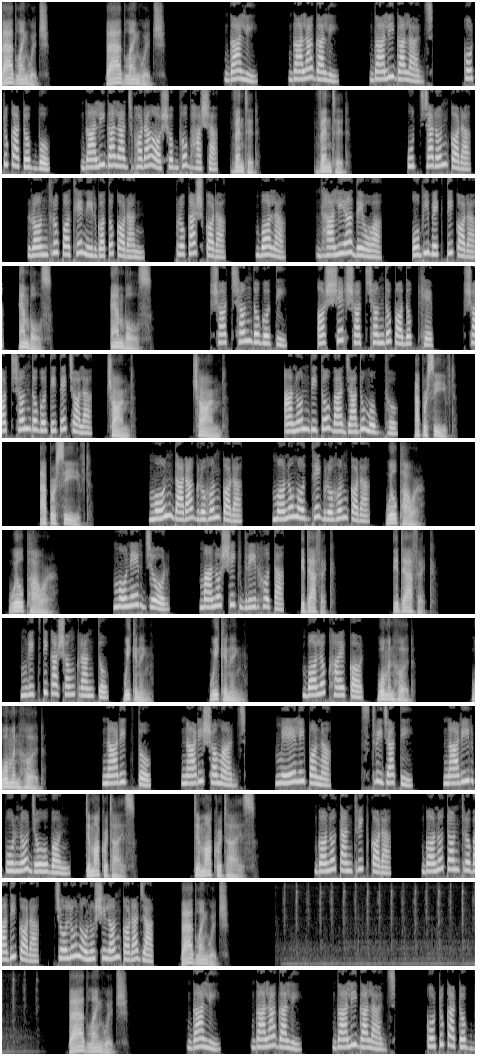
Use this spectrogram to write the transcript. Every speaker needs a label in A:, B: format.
A: Bad language. Bad language.
B: গালি গালাগালি গালিগালাজ কটুকাটব্য গালিগালাজ ভরা অসভ্য ভাষা
A: Vented. Vented.
B: উচ্চারণ করা রন্ধ্রপথে নির্গত করান প্রকাশ করা বলা ঢালিয়া দেওয়া অভিব্যক্তি করা
A: Ambles. Ambles.
B: স্বচ্ছন্দ গতি অশ্বের স্বচ্ছন্দ পদক্ষেপ স্বচ্ছন্দ গতিতে চলা
A: Charmed. Charmed.
B: আনন্দিত বা জাদুমুগ্ধ
A: Apperceived. Apperceived.
B: মন দ্বারা গ্রহণ করা মনোমধ্যে গ্রহণ করা
A: Willpower. Willpower.
B: মনের জোর মানসিক দৃঢ়তা
A: ইডাফিক ইডাফিক
B: মৃত্তিকা সংক্রান্ত
A: উইকেনিং উইকেনিং
B: বল
A: ক্ষয়কর ওমেনহুড ওমেনহুড
B: নারীত্ব নারী সমাজ মেয়েলিপনা স্ত্রীজাতি নারীর পূর্ণ যৌবন।
A: ডেমোক্রেটাইজ ডেমোক্রেটাইজ
B: গণতান্ত্রিক করা গণতন্ত্রবাদী করা চলুন অনুশীলন করা যাক
A: Bad language. Bad language.
B: গালি গালাগালি গালিগালাজ কটুকাটব্য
